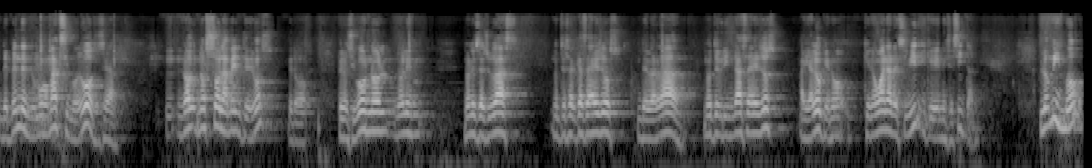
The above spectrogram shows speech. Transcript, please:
dependen de un modo máximo de vos, o sea, no, no solamente de vos, pero, pero si vos no, no, les, no les ayudás, no te acercás a ellos de verdad, no te brindás a ellos, hay algo que no, que no van a recibir y que necesitan. Lo mismo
